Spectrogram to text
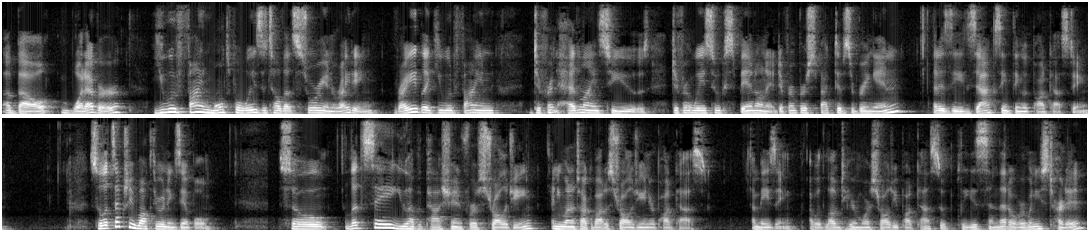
about whatever, you would find multiple ways to tell that story in writing, right? Like you would find different headlines to use, different ways to expand on it, different perspectives to bring in. That is the exact same thing with podcasting. So let's actually walk through an example. So let's say you have a passion for astrology and you want to talk about astrology in your podcast. Amazing. I would love to hear more astrology podcasts, so please send that over when you start it.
